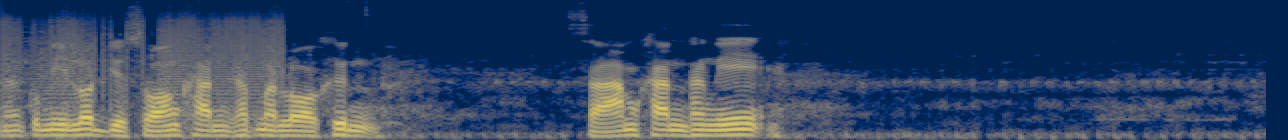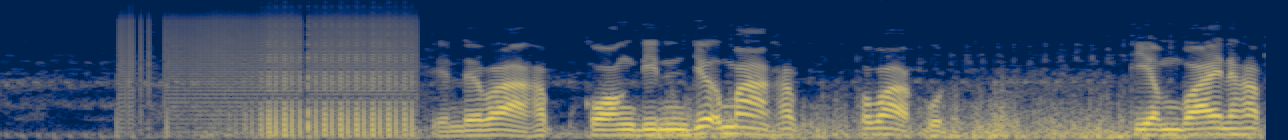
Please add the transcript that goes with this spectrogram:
นั้นก็มีรถอยู่สองคันครับมารอขึ้นสามคันทางนี้ เห็นได้ว่าครับกองดินเยอะมากครับ เพราะว่าขุดเตรียมไว้นะครับ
